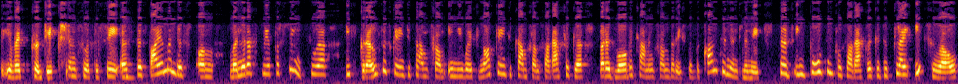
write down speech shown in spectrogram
jy weet projections so te sê is dis baie min dis um minder as 2%. So if growth is going to come from anywhere, it's not going to come from South Africa, but it will be coming from the rest of the continent, mm. Lynette. So it's important for South Africa to play its role,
